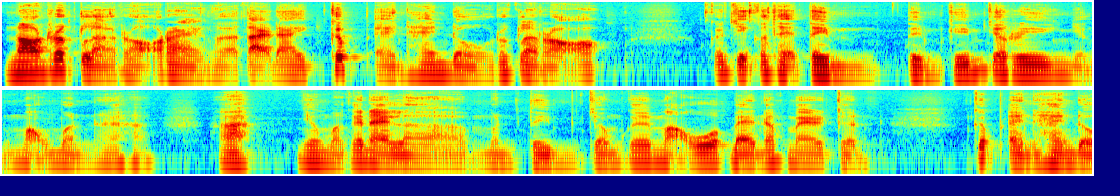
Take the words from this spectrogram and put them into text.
Nó rất là rõ ràng ở tại đây. Cup and handle rất là rõ các chị có thể tìm tìm kiếm cho riêng những mẫu mình ha. Ha nhưng mà cái này là mình tìm trong cái mẫu Band American cup and handle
